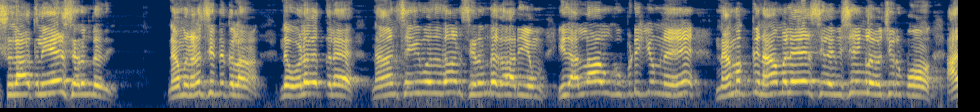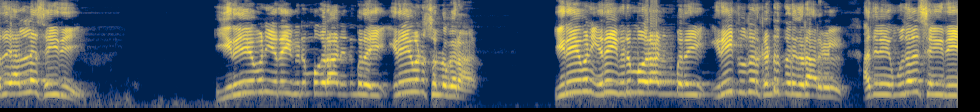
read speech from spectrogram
இஸ்லாத்திலேயே சிறந்தது. நம்ம நினைச்சிட்டு இருக்கலாம் இந்த உலகத்துல நான் செய்வதுதான் சிறந்த காரியம் இது அல்லாவுக்கு பிடிக்கும்னு நமக்கு நாமளே சில விஷயங்களை வச்சிருப்போம் அது அல்ல செய்தி. இறைவன் எதை விரும்புகிறான் என்பதை இறைவன் சொல்லுகிறான். இறைவன் எதை விரும்புகிறான் என்பதை இறை தூதர் கற்றுத் தருகிறார்கள். அதிலே முதல் செய்தி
